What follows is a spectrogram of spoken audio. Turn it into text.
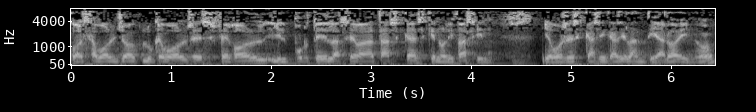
qualsevol joc, el que vols és fer gol i el porter, la seva tasca és que no li facin. Llavors és quasi, quasi l'antiheroi, no?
